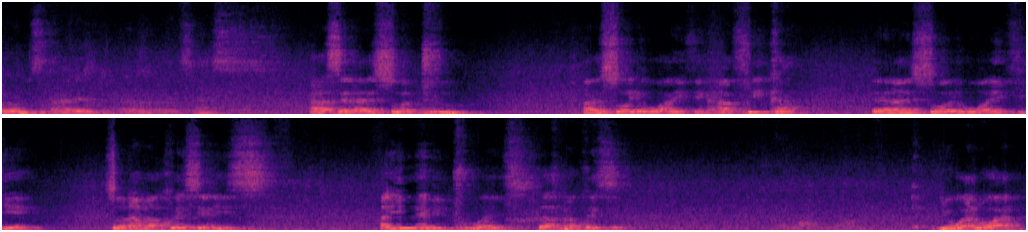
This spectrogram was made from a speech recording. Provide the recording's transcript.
Well, we started uh, since I said I saw two. I saw a wife in Africa and I saw a wife here. So now my question is, are you having two wives? That's my question. You want one?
